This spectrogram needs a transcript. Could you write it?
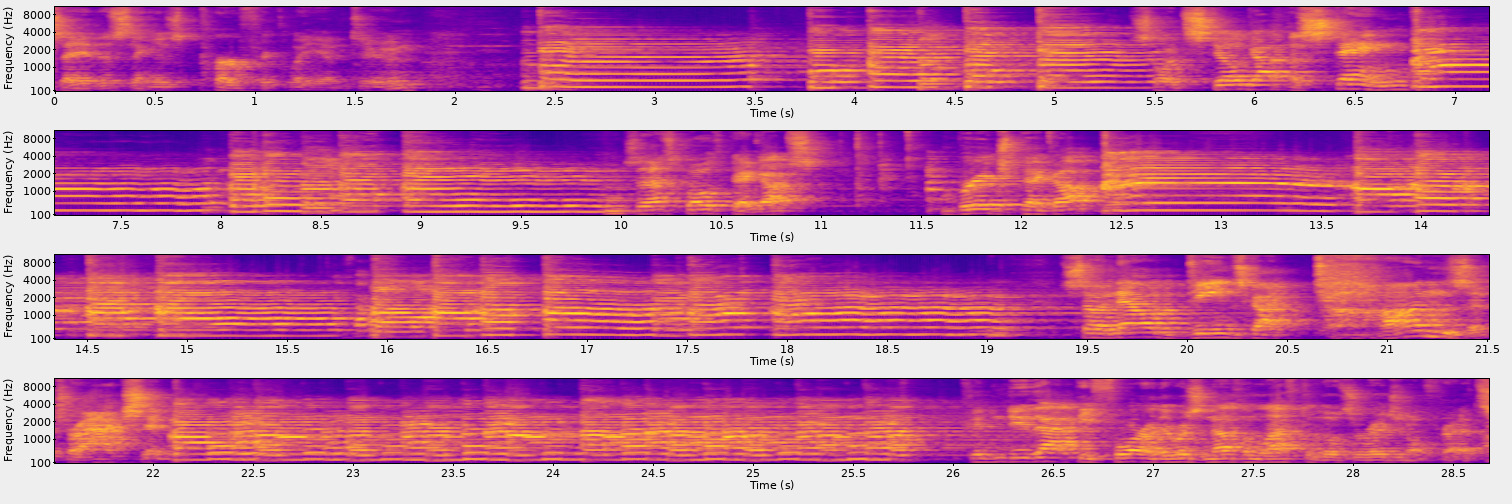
Say this thing is perfectly in tune. So it's still got the sting. So that's both pickups. Bridge pickup. So now Dean's got tons of traction. Couldn't do that before. There was nothing left of those original frets.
